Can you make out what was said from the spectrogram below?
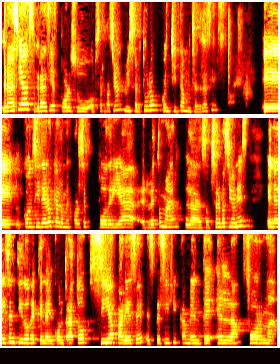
Gracias, gracias por su observación, Luis Arturo. Conchita, muchas gracias. Eh, considero que a lo mejor se podría retomar las observaciones en el sentido de que en el contrato sí aparece específicamente en la forma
